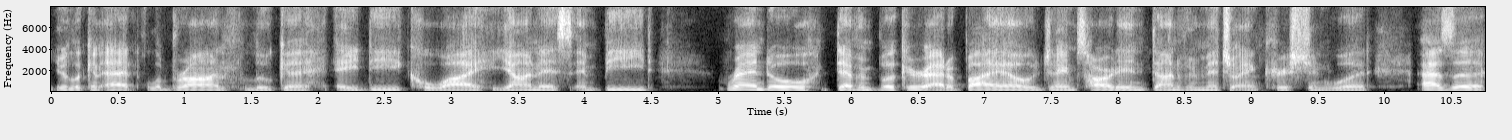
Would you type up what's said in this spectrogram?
you're looking at LeBron, Luka, AD, Kawhi, Giannis, Embiid, Randle, Devin Booker, Adebayo, James Harden, Donovan Mitchell, and Christian Wood. As a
